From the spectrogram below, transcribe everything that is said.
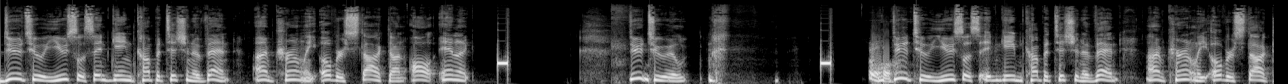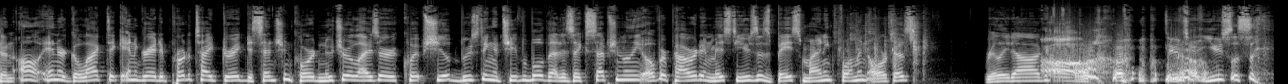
Due to a useless in-game competition event, I'm currently overstocked on all in. Due to a oh. Due to a useless in-game competition event, I'm currently overstocked on all intergalactic integrated prototype Drake Dissension Core neutralizer equipped shield boosting achievable that is exceptionally overpowered and misuses base mining foreman orcas. Really, dog? Oh, Due to no. a useless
